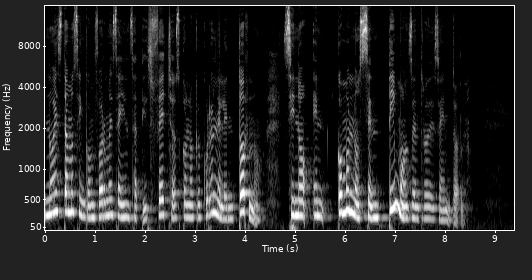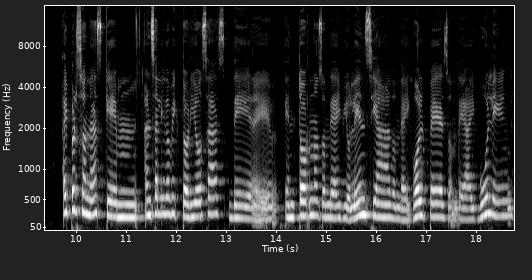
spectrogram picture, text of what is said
No estamos inconformes e insatisfechos con lo que ocurre en el entorno, sino en cómo nos sentimos dentro de ese entorno. Hay personas que mm, han salido victoriosas de eh, entornos donde hay violencia, donde hay golpes, donde hay bullying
